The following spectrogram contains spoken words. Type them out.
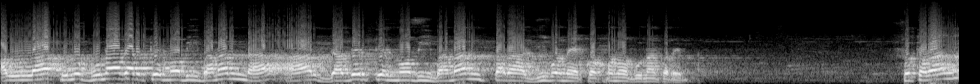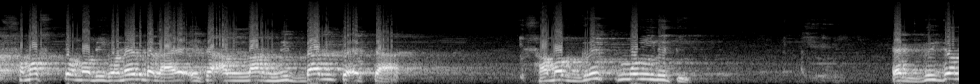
আল্লাহ কোন গুণাগারকে নবী বানান না, আর যাদেরকে নবী বানান তারা জীবনে কখনো গুণা করেন সুতরাং সমস্ত নবীগণের বেলায় এটা আল্লাহর নির্ধারিত একটা সামগ্রিক মূলনীতি। এক দুইজন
